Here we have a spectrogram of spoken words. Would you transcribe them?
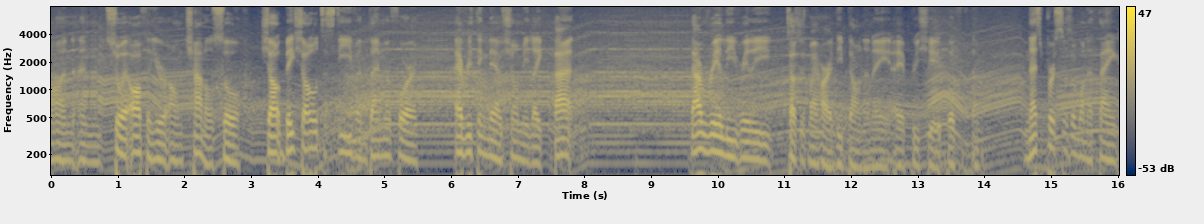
on and show it off on your own channel. So shout big shout out to steve and diamond for everything they have shown me. Like that that really really touches my heart deep down and i i appreciate both of them next persons i want to thank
